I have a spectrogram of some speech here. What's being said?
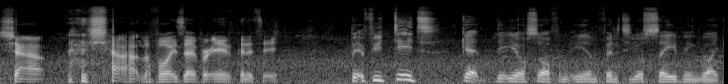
Shout out, shout out the boys over at E Infinity. but if you did get the EOS R from E Infinity, you're saving like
